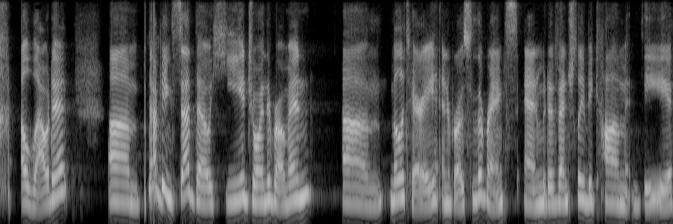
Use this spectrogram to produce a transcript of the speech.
allowed it. Um, that being said, though, he joined the Roman um, military and rose through the ranks and would eventually become the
